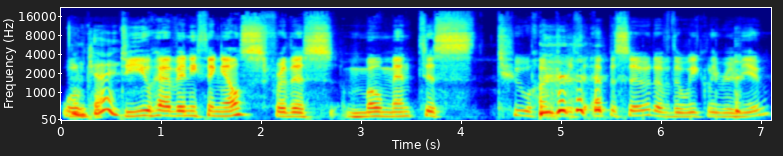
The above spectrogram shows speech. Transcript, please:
well, Okay. Do you have anything else for this momentous 200th episode of the weekly review?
